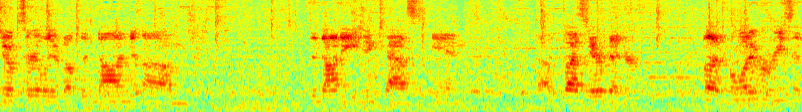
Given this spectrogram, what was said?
jokes earlier about the non um, the non-Asian cast in uh, Last Airbender, but for whatever reason,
